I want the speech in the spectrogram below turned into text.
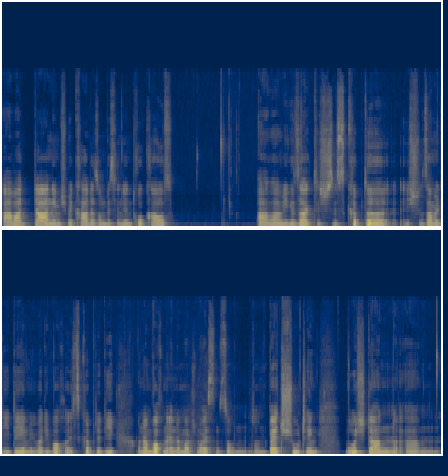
aber da nehme ich mir gerade so ein bisschen den Druck raus. Aber wie gesagt, ich skripte, ich sammle die Ideen über die Woche, ich skripte die und am Wochenende mache ich meistens so ein, so ein Batch-Shooting, wo ich dann ähm,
